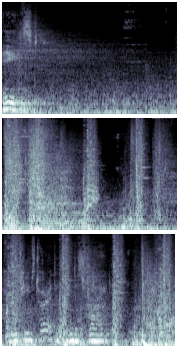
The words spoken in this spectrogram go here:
Aced. Blue team's turret has been destroyed.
